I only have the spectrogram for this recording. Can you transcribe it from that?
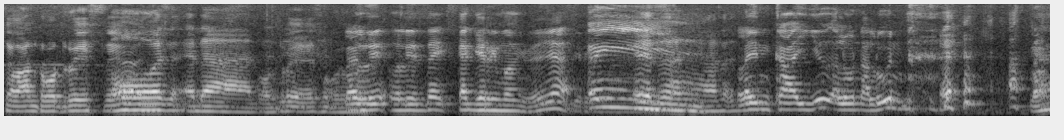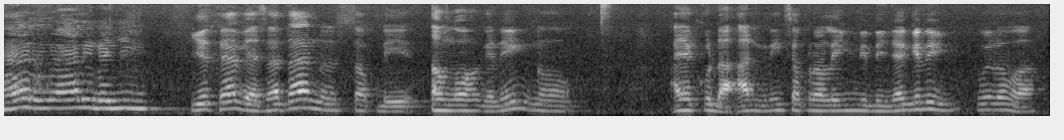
selan road race ya. Oh edan. Road race ulin ulin teh kagerimang gitu nya eh lain kayu alun-alun. Nah nu alin anjing. Iya teh biasa teh nu sok di tonggoh geuning nu aya kudaan geuning sok rolling di dinya geuning. Kuwi mah.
